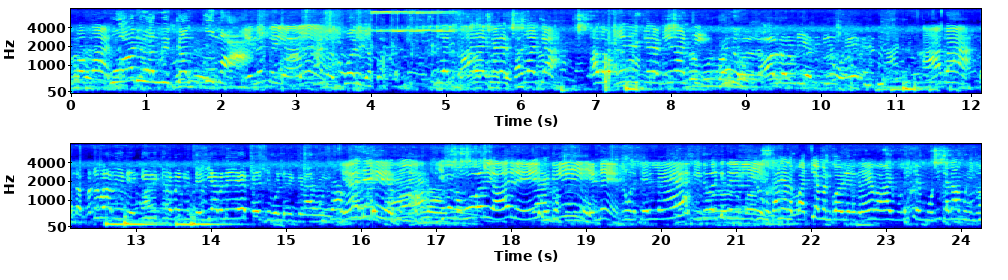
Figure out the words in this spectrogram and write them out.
ஓடி வந்து கக்குமா என்னத்தையா போடி அப்பா. இவன் சாராய் கடை சரோஜா அவ மீன் விற்கிற மீனாட்சி ஆள்களுடைய விதியும் ஒரே ஆமா இந்த படுபாவியில் எங்கே இருக்கிறோம் என்று தெரியாமலேயே பேசிக் கொண்டிருக்கிறார்கள். ஏடி இவங்க மூவரும் யாருடி? என்ன? இவங்களுக்கு தெரியல. எனக்கு இது வரைக்கும் தெரியல இவங்க தானே அந்த பச்சையம்மன் கோவில் இருக்கிறேன் வாய் முடிக்க முடி தடா முடியும்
